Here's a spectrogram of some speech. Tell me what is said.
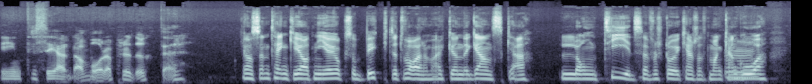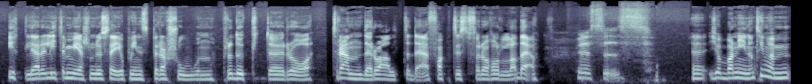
är intresserade av våra produkter. Ja, sen tänker jag att ni har också byggt ett varumärke under ganska lång tid, så jag förstår ju kanske att man kan mm. gå ytterligare lite mer som du säger på inspiration, produkter och trender och allt det där faktiskt för att hålla det. Precis. Eh, jobbar ni någonting med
